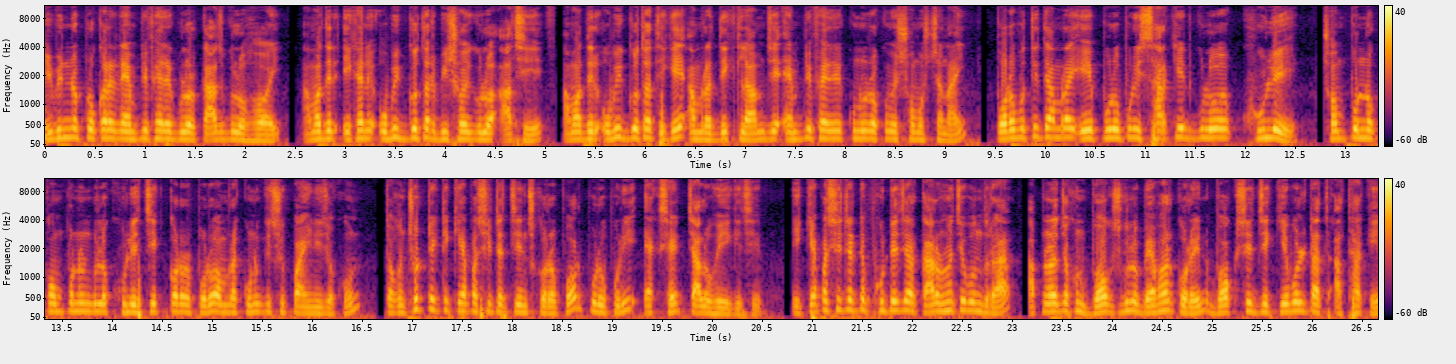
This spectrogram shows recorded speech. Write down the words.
বিভিন্ন প্রকারের অ্যাম্পলিফায়ারগুলোর কাজগুলো হয়, আমাদের এখানে অভিজ্ঞতার বিষয়গুলো আছে। আমাদের অভিজ্ঞতা থেকে আমরা দেখলাম যে অ্যাম্পলিফায়ারের কোনো রকমের সমস্যা নাই। পরবর্তীতে আমরা এই পুরোপুরি সার্কিটগুলো খুলে, সম্পূর্ণ কম্পোনেন্টগুলো খুলে চেক করার পরও আমরা কোনো কিছু পাইনি যখন। তখন ছোট্ট একটি ক্যাপাসিটার চেঞ্জ করার পর পুরোপুরি এক সাইড চালু হয়ে গেছে। এই ক্যাপাসিটারটা ফুটে যাওয়ার কারণ হচ্ছে বন্ধুরা, আপনারা যখন বক্সগুলো ব্যবহার করেন, বক্সের যে কেবলটা থাকে,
